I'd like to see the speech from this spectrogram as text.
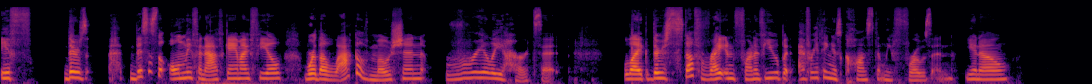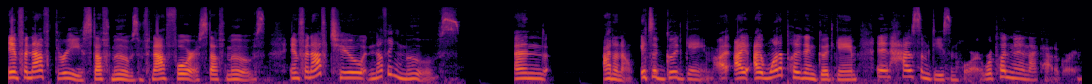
if there's this is the only FNAF game I feel where the lack of motion really hurts it. Like there's stuff right in front of you, but everything is constantly frozen, you know? In FNAF 3, stuff moves. In FNAF 4, stuff moves. In FNAF 2, nothing moves. And I don't know. It's a good game. I I, I want to put it in good game, and it has some decent horror. We're putting it in that category.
